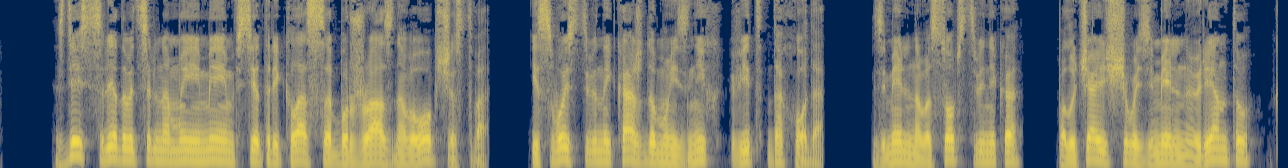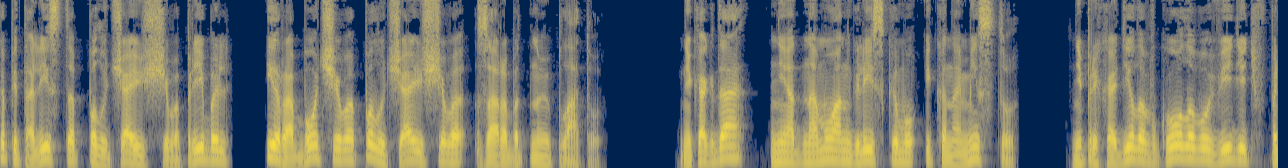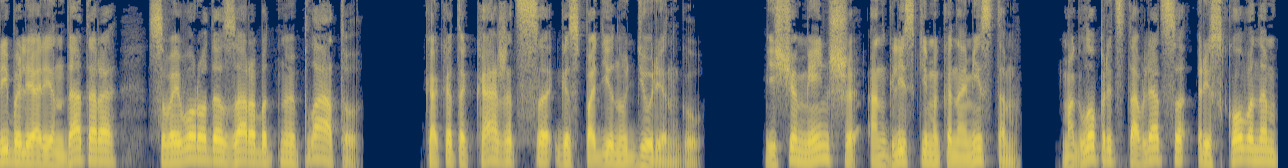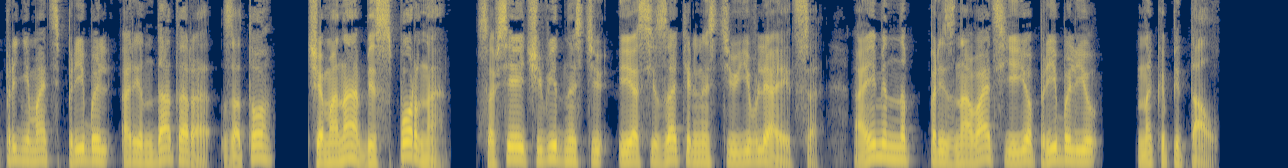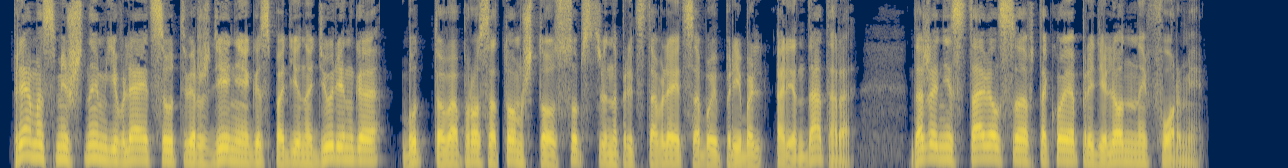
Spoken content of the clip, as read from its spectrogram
Здесь, следовательно, мы имеем все три класса буржуазного общества и свойственный каждому из них вид дохода – земельного собственника, получающего земельную ренту, капиталиста, получающего прибыль, и рабочего, получающего заработную плату. Никогда ни одному английскому экономисту не приходило в голову видеть в прибыли арендатора своего рода заработную плату, как это кажется господину Дюрингу. Еще меньше английским экономистам могло представляться рискованным принимать прибыль арендатора за то, чем она, бесспорно, со всей очевидностью и осязательностью является, а именно признавать ее прибылью на капитал. Прямо смешным является утверждение господина Дюринга, будто вопрос о том, что собственно представляет собой прибыль арендатора, даже не ставился в такой определенной форме.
